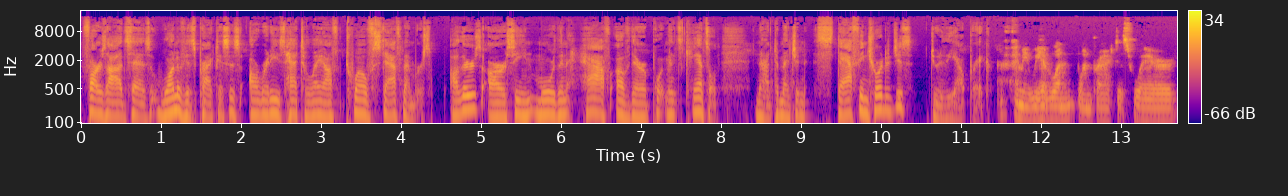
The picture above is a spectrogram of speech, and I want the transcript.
Farzad says one of his practices already has had to lay off 12 staff members. Others are seeing more than half of their appointments canceled, not to mention staffing shortages due to the outbreak. I mean, we have one, one practice where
